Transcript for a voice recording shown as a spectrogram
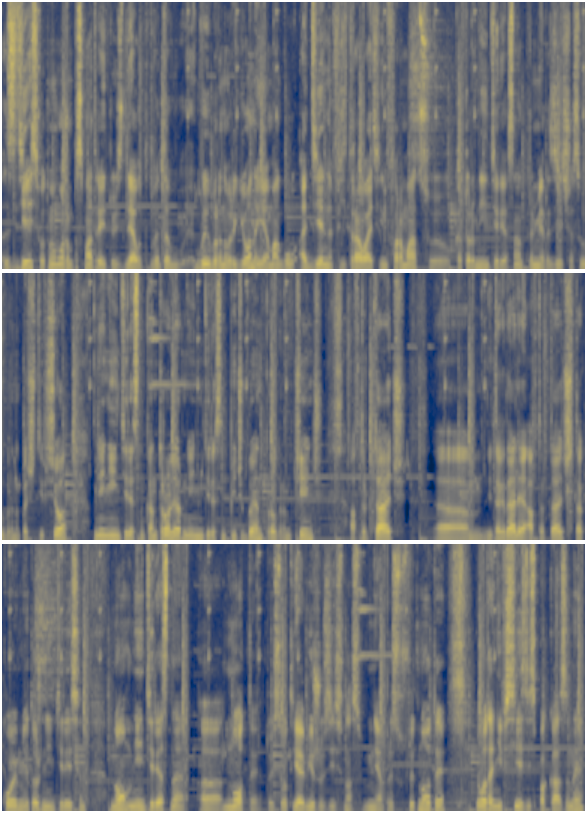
здесь вот мы можем посмотреть, то есть для вот этого выбранного региона я могу отдельно фильтровать информацию, которая мне интересна. Например, здесь сейчас выбрано почти все. Мне не интересен контроллер, мне не интересен pitch bend, program change, aftertouch, Эм, и так далее. Aftertouch такой мне тоже не интересен. Но мне интересно э, ноты. То есть вот я вижу здесь у нас у меня присутствуют ноты. И вот они все здесь показаны.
